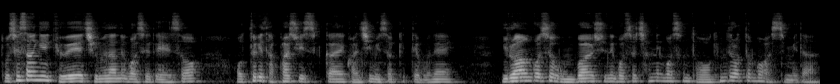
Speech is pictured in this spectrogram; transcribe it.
또 세상의 교회에 질문하는 것에 대해서 어떻게 답할 수 있을까에 관심이 있었기 때문에 이러한 것을 공부할 수 있는 것을 찾는 것은 더욱 힘들었던 것 같습니다.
